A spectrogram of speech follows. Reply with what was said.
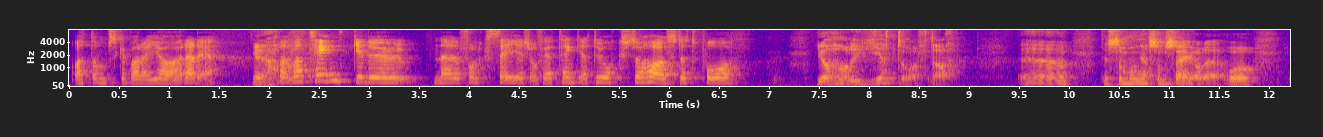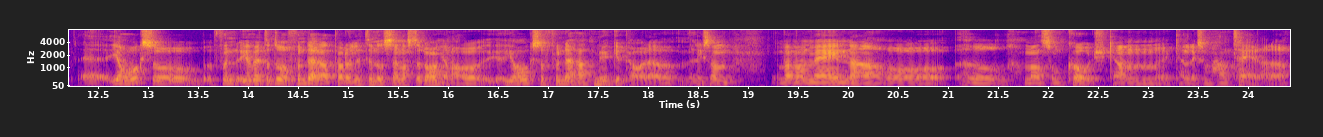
och att de ska bara göra det. Ja. Vad, vad tänker du när folk säger så? För jag tänker att du också har stött på Jag hör det jätteofta. Eh, Det är så många som säger det. Och eh, jag har också, jag vet att du har funderat på det lite nu senaste dagarna och jag har också funderat mycket på det. Liksom vad man menar och hur man som coach kan, kan liksom hantera det.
